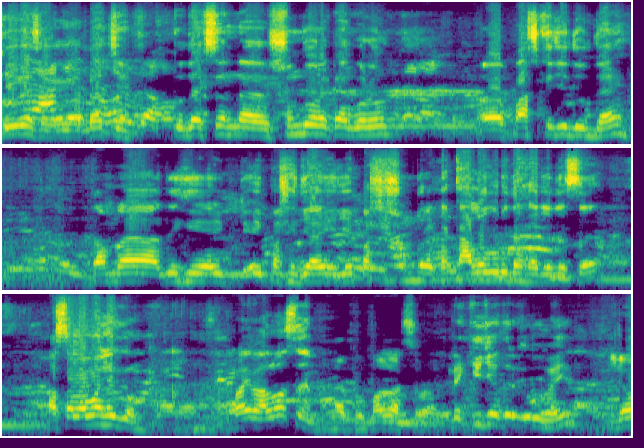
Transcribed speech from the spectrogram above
ঠিক আছে কাকা তো দেখছেন সুন্দর একটা গরু পাঁচ কেজি দুধ দেয়। তো আমরা দেখি এই পাশে যাই এই পাশে সুন্দর একটা কালো গরু দেখা যেতেছে আসসালামু আলাইকুম। ভাই ভালো আছেন? খুব ভালো আছে ভাই। এটা কি জাতের গরু ভাই? এটা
